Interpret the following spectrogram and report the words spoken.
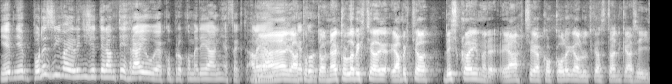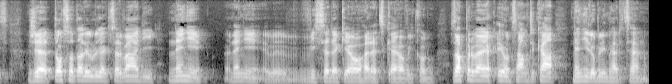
mě, mě podezřívají lidi, že ty ranty hraju jako pro komediální efekt, ale Ne, já, já jako, to, to, ne, tohle bych chtěl, já bych chtěl disclaimer, já chci jako kolega Ludka Staňka říct, že to, co tady Luděk předvádí, není, není eh, výsledek jeho hereckého výkonu. Za prvé, jak i on sám říká, není dobrým hercem.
